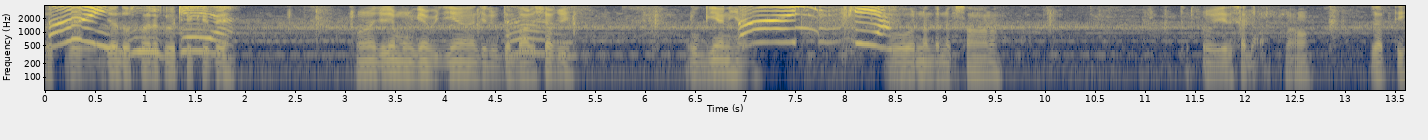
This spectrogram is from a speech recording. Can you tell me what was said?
ਜਿਹਨਾਂ ਦੋਸਤਾਂ ਦੇ ਕੋਈ ਠੇਕੇ ਤੇ ਉਹਨਾਂ ਜਿਹੜੀਆਂ ਮੂੰਗੀਆਂ ਬੀਜੀਆਂ, ਜਿਹੜੇ ਉਦੋਂ ਬਾਰਿਸ਼ ਆ ਗਈ, ਉੱਗੀਆਂ ਨਹੀਂ ਹੈ ਹੋਰ ਉਹਨਾਂ ਦਾ ਨੁਕਸਾਨ ਚਲੋ ਇਹ ਸਾਡਾ ਆਪਣਾ ਜਾਤੀ।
